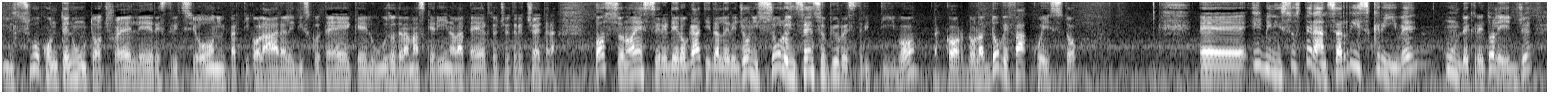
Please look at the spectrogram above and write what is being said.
il suo contenuto, cioè le restrizioni, in particolare alle discoteche, l'uso della mascherina all'aperto, eccetera, eccetera, possono essere derogati dalle regioni solo in senso più restrittivo, d'accordo? Laddove fa questo, eh, il ministro Speranza riscrive un decreto legge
